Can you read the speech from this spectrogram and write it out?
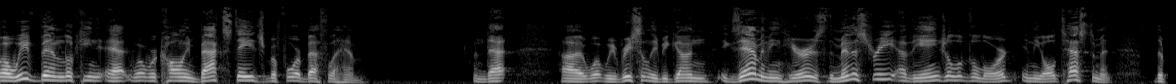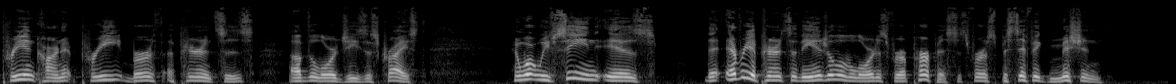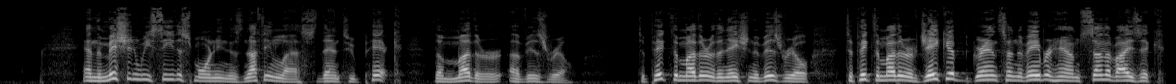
Well, we've been looking at what we're calling backstage before Bethlehem. And that, uh, what we've recently begun examining here is the ministry of the angel of the Lord in the Old Testament, the pre incarnate, pre birth appearances of the Lord Jesus Christ. And what we've seen is that every appearance of the angel of the Lord is for a purpose, it's for a specific mission. And the mission we see this morning is nothing less than to pick the mother of Israel to pick the mother of the nation of Israel, to pick the mother of Jacob, grandson of Abraham, son of Isaac,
